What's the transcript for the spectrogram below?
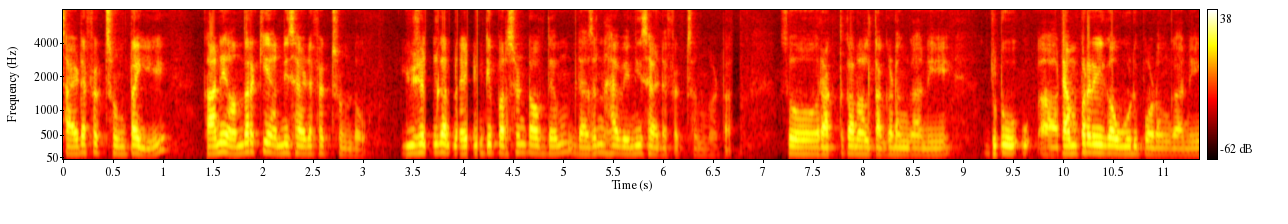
సైడ్ ఎఫెక్ట్స్ ఉంటాయి కానీ అందరికీ అన్ని సైడ్ ఎఫెక్ట్స్ ఉండవు. యూజువల్గా ninety percent of them doesn't have any side effects అనమాట సో రక్త కణాలు తగ్గడం కానీ జుట్టు టెంపరీగా ఊడిపోవడం కానీ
